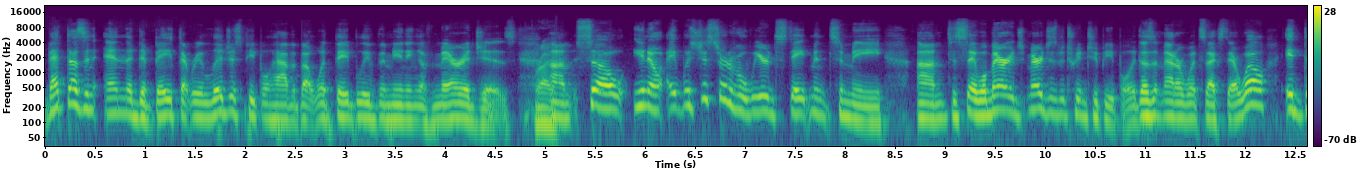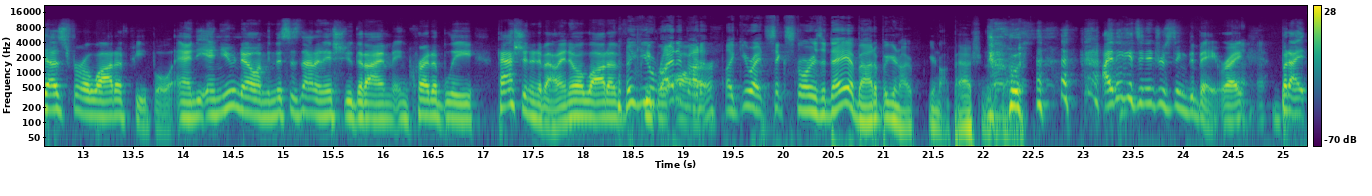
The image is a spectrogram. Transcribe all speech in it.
that doesn't end the debate that religious people have about what they believe the meaning of marriage is. Right. Um, so, you know, it was just sort of a weird statement to me um, to say, well, marriage marriage is between two people. It doesn't matter what sex they're. Well, it does for a lot of people, and and you know, I mean, this is not an issue that I'm incredibly passionate about. I know a lot of You people write about are. it like you write six stories a day about it, but you're not you're not passionate. About it. I think it's an interesting debate, right? but I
